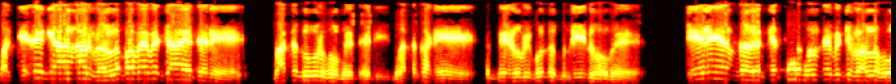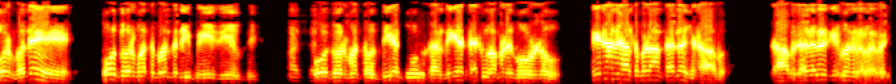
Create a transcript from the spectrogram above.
ਪਰ ਕਿਹੜੇ ਗਿਆਨ ਨਾਲ ਵਿਰਲ ਪਵੇ ਵਿੱਚ ਆਏ ਤੇਰੇ? ਮਤ ਦੂਰ ਹੋਵੇ ਤੇਰੀ ਮਤ ਘਟੇ, ਅੱਗੇ ਵੀ ਬੁੱਧ ਬਲੀਨ ਹੋਵੇ। ਇਹਦੇ ਅੰਦਰ ਚਿੱਤਰ ਮਨ ਦੇ ਵਿੱਚ ਵੱਲ ਹੋਰ ਵਧੇ ਉਹ ਦੁਰਮਤ ਬੰਦ ਨਹੀਂ ਪੀਦੀ ਹੁੰਦੀ। ਉਹ ਦੁਰਮਤ ਹੁੰਦੀ ਹੈ ਦੂਰ ਕਰਦੀ ਹੈ ਤੈਨੂੰ ਆਪਣੇ ਬੋਲ ਲਓ ਇਹਨਾਂ ਨੇ ਹੱਥ ਬਣਾਤਾ ਇਹਦਾ ਸ਼ਰਾਬ। ਸ਼ਰਾਬ ਦਾ ਇਹਦਾ ਕੀ ਮਤਲਬ ਹੈ ਬਈ?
